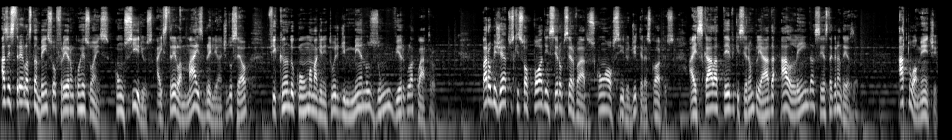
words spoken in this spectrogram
As estrelas também sofreram correções, com Sirius, a estrela mais brilhante do céu, ficando com uma magnitude de menos 1,4. Para objetos que só podem ser observados com o auxílio de telescópios, a escala teve que ser ampliada além da sexta grandeza. Atualmente,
